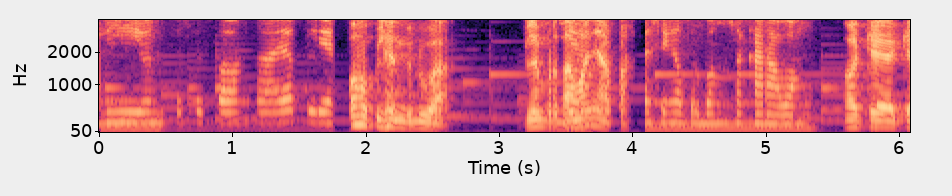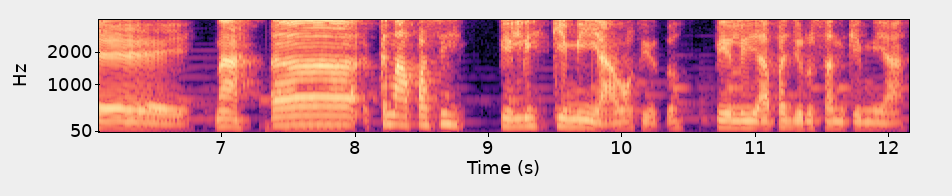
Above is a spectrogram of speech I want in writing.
di Universitas Palangkaraya pilihan Oh, pilihan kedua. Pilihan pertamanya apa? Singapura Bangsa Karawang. Oke, oke. Nah, eh, kenapa sih pilih kimia waktu itu? Pilih apa jurusan kimia?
